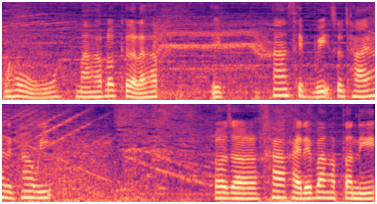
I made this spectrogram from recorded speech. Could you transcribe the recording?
โอ้โห มาครับเราเกิดแล้วครับ อีกห้าสิบวิสุดท้ายห้าสิบห้าวิ เราจะฆ่าใครได้บ้างครับตอนนี้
